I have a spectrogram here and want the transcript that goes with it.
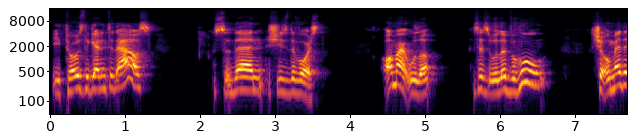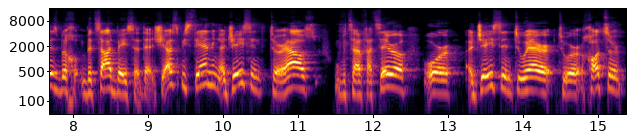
he throws the get into the house. So then she's divorced. Omar Ula says Ula v'hu she'omedes betzad beisa that she has to be standing adjacent to her house or adjacent to her to her chotzer.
